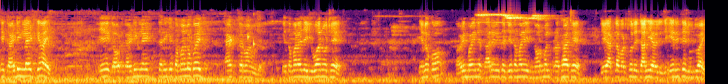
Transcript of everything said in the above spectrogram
એ ગાઈડિંગ લાઇટ કહેવાય, એ ગાઈડિંગ લાઇટ તરીકે તમારા લોકોએ જ એડ કરવાનું છે. કે તમારા જે યુવાનો છે, એ લોકો હળીમળીને સારી રીતે જે તમારી નોર્મલ પ્રથા છે, જે આટલા વર્ષોથી ચાલી આવેલી છે, એ રીતે જ ઉજવાય.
